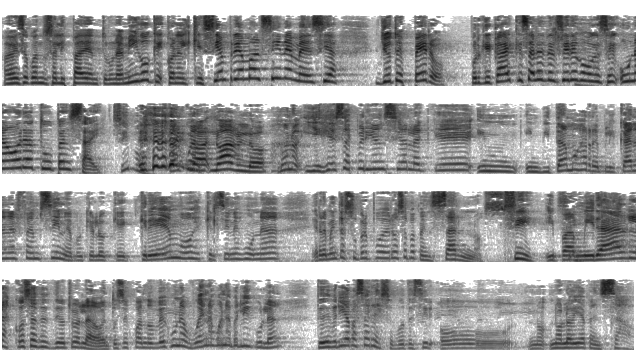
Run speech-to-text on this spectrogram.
A veces cuando salís para adentro. Un amigo que con el que siempre íbamos al cine me decía, yo te espero. Porque cada vez que sales del cine, como que una hora tú pensáis. Sí, pues, no, no hablo. Bueno, y es esa experiencia la que in- invitamos a replicar en el FEMCine, porque lo que creemos es que el cine es una herramienta súper poderosa para pensarnos. Sí. Y para sí. mirar las cosas desde otro lado. Entonces, cuando ves una buena, buena película, te debería pasar eso. Pues decir, oh, no, no lo había pensado,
